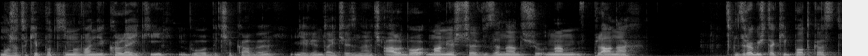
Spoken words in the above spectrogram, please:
Może takie podsumowanie kolejki byłoby ciekawe. Nie wiem, dajcie znać. Albo mam jeszcze w zanadrzu, mam w planach zrobić taki podcast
